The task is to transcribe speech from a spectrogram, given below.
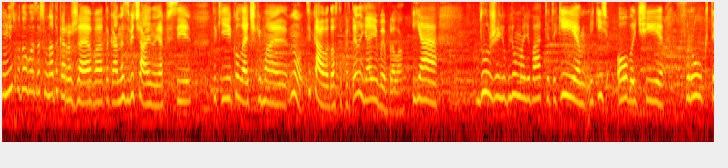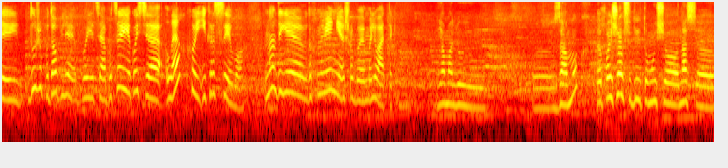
Ну, мені сподобалося, що вона така рожева, така незвичайна, як всі. Такі колечки має. Ну, цікава досить картина, я її вибрала. Я дуже люблю малювати такі якісь овочі, фрукти. Дуже подобається, бо це якось е, легко і красиво. Воно дає вдохновення, щоб малювати таке. Я малюю е, замок. Е, Прийшов сюди, тому що нас е,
